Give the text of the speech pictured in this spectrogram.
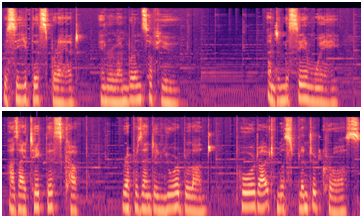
receive this bread in remembrance of you. And in the same way, as I take this cup representing your blood poured out my splintered cross,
